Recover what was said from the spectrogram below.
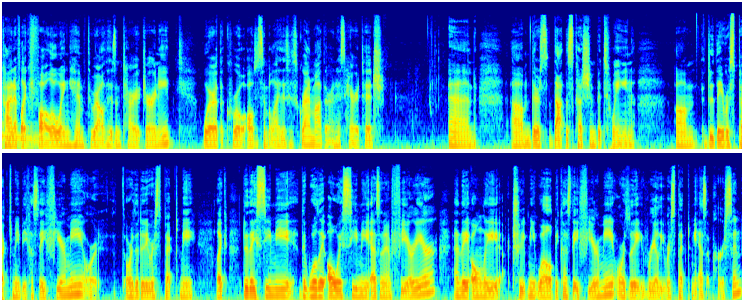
kind of like Oh. following him throughout his entire journey, where the crow also symbolizes his grandmother and his heritage. And um, there's that discussion between um, do they respect me because they fear me, or or do they respect me? Like, do they see me? Will they always see me as an inferior, and they only treat me well because they fear me, or do they really respect me as a person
